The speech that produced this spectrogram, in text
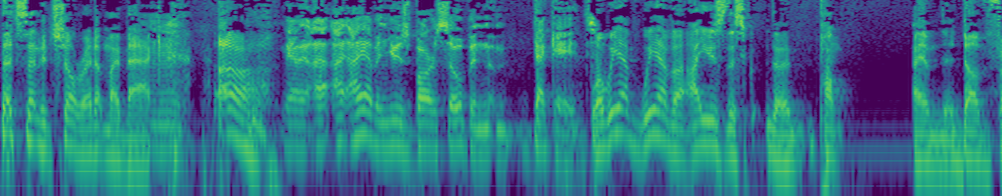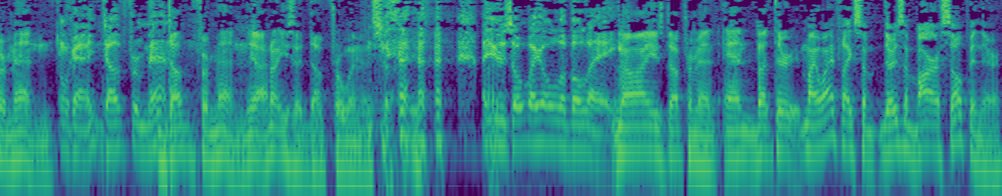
that sent a chill right up my back. Mm. Oh. Yeah, I, I haven't used bar soap in decades. Well, we have, we have, a, I use this, the pump I have the Dove for men. Okay, Dove for men. Dove for men. Yeah, I don't use a Dove for women. So I use, I use oil of Olay. no, I use Dove for men. And but there, my wife likes some. There's a bar of soap in there,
